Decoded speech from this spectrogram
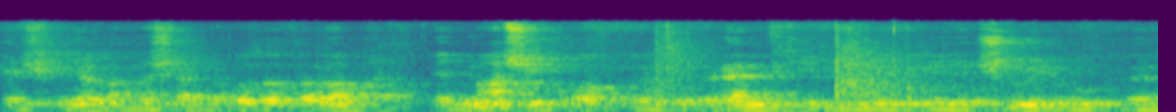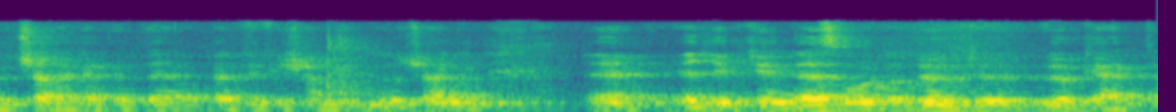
és nyilvánosságra hozatala egy másik rendkívül súlyú cselekedete a Petőfi Sándor Bizottságnak. Egyébként ez volt a döntő löket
